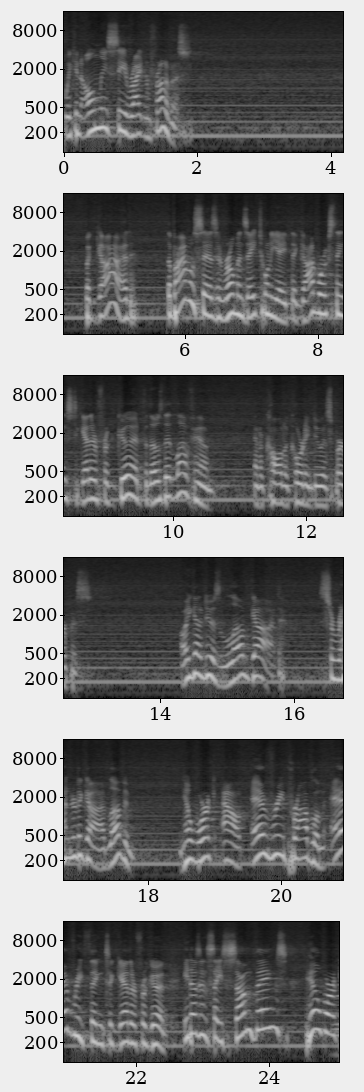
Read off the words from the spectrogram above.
we can only see right in front of us. But God, the Bible says in Romans 8:28 that God works things together for good for those that love him and are called according to his purpose. All you got to do is love God. Surrender to God, love him. And He'll work out every problem, everything together for good. He doesn't say some things, he'll work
